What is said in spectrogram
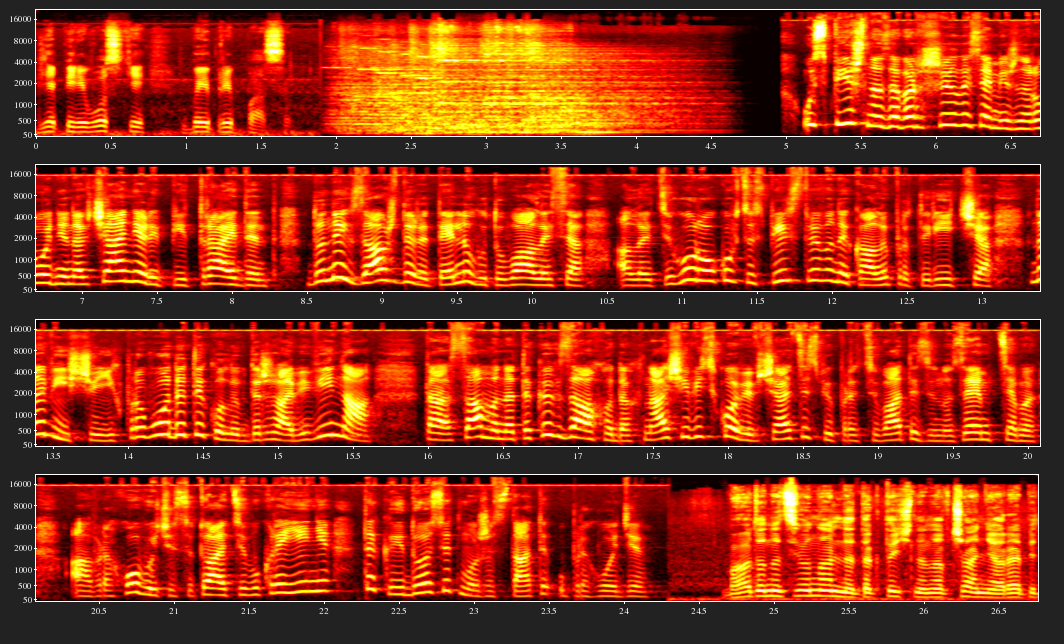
для перевозки боеприпасов. Успішно завершилися міжнародні навчання Repeat Trident. До них завжди ретельно готувалися. Але цього року в суспільстві виникали протиріччя. Навіщо їх проводити, коли в державі війна? Та саме на таких заходах наші військові вчаться співпрацювати з іноземцями. А враховуючи ситуацію в Україні, такий досвід може стати у пригоді. Багатонаціональне тактичне навчання Rapid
